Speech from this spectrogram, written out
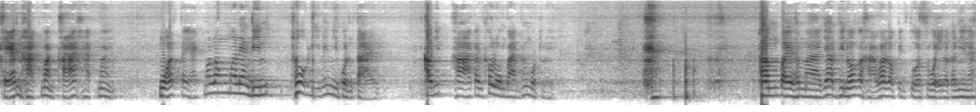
แขนหักมั่งขาหักมั่งหัวแตกมาลองมาแรงดีโชคดีไม่มีคนตาย คราวนี้พากันเข้าโรงพยาบาลทั้งหมดเลย ทำไปทำมาญาติพี่น้องก็หาว่าเราเป็นตัวซวยแล้วคราวนี้นะ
